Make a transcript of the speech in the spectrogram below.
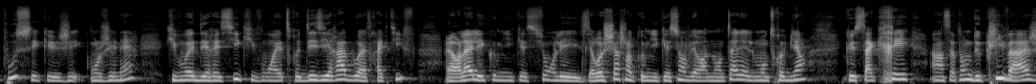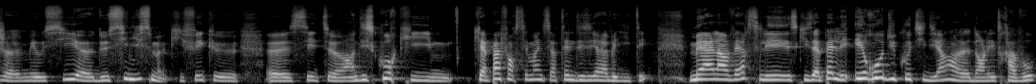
pousse et qu'on génère, qui vont être des récits qui vont être désirés désirable ou attractif. Alors là, les communications, les, recherches en communication environnementale, elles montrent bien que ça crée un certain nombre de clivages, mais aussi de cynisme, qui fait que c'est un discours qui n'a pas forcément une certaine désirabilité. Mais à l'inverse, ce qu'ils appellent les héros du quotidien dans les travaux,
